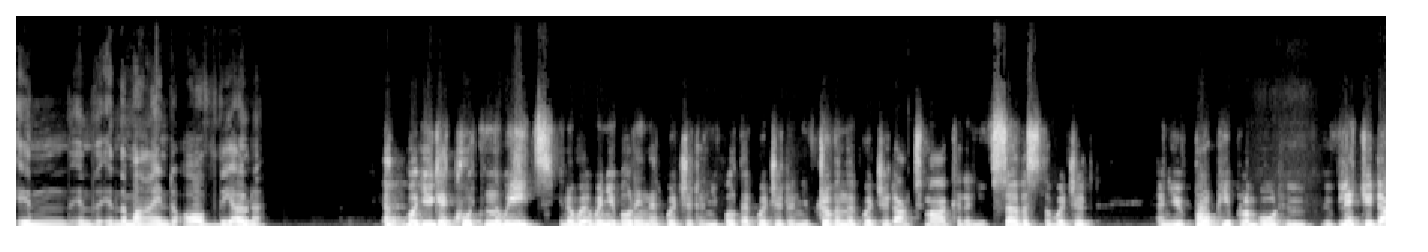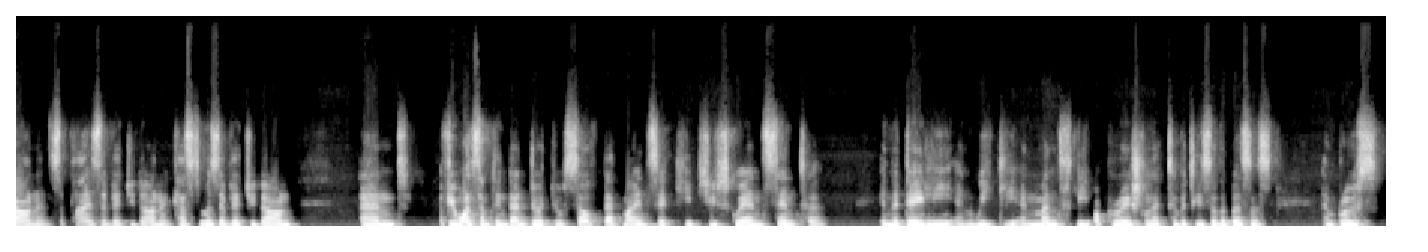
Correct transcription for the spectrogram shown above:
in in the in the mind of the owner. Yeah, well, you get caught in the weeds. You know, when you're building that widget and you've built that widget and you've driven that widget out to market and you've serviced the widget and you've brought people on board who, who've let you down and suppliers have let you down and customers have let you down and if you want something done, do it yourself. That mindset keeps you square and center in the daily and weekly and monthly operational activities of the business. And Bruce,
